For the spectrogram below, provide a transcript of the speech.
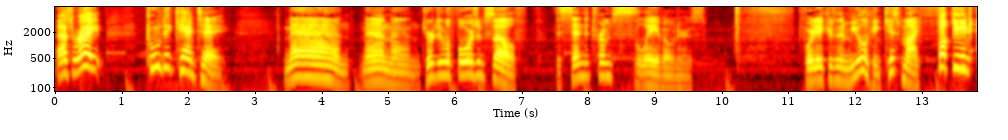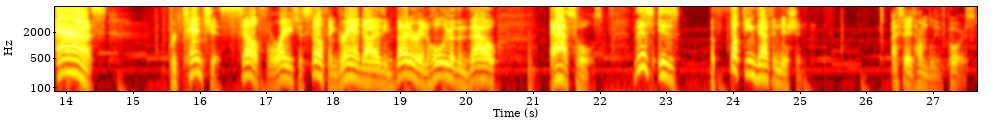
That's right. Kunta Kinte. Man, man, man. Geordi La Forge himself. Descended from slave owners. 40 acres and a mule can kiss my fucking ass! Pretentious, self righteous, self aggrandizing, better and holier than thou assholes. This is the fucking definition. I say it humbly, of course.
